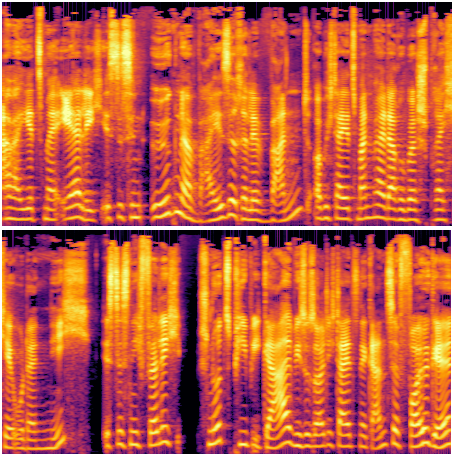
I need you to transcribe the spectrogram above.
Aber jetzt mal ehrlich, ist es in irgendeiner Weise relevant, ob ich da jetzt manchmal darüber spreche oder nicht? Ist es nicht völlig schnurzpiep egal? Wieso sollte ich da jetzt eine ganze Folge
